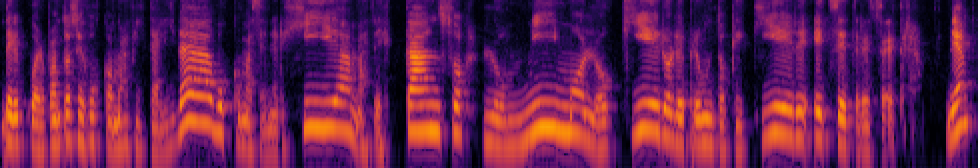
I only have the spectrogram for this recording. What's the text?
del cuerpo. Entonces busco más vitalidad, busco más energía, más descanso, lo mimo, lo quiero, le pregunto qué quiere, etcétera, etcétera. Bien.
